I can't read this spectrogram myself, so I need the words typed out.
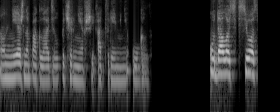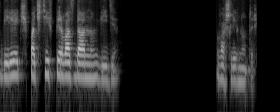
Он нежно погладил почерневший от времени угол. Удалось все сберечь почти в первозданном виде. Вошли внутрь.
